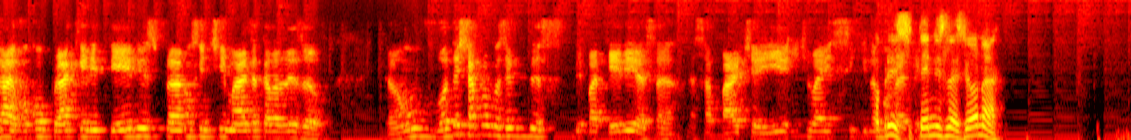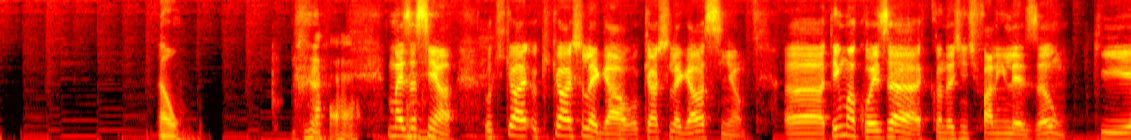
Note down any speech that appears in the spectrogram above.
ah, eu vou comprar aquele tênis para não sentir mais aquela lesão. Então, vou deixar para vocês debaterem essa, essa parte aí, a gente vai seguir na Fabrício, tênis lesiona? Não. Mas assim, ó, o que, que, eu, o que, que eu acho legal? O que eu acho legal, assim, ó, uh, tem uma coisa, quando a gente fala em lesão, que,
